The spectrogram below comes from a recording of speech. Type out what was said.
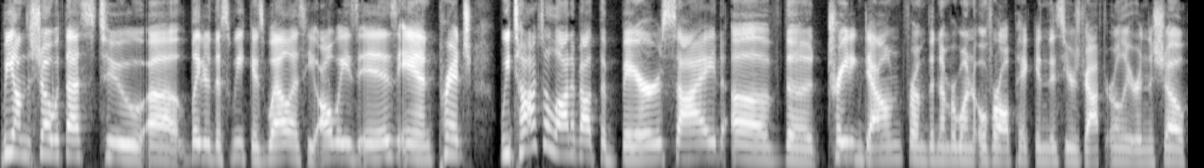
Be on the show with us to uh, later this week as well as he always is. And Pritch, we talked a lot about the Bears side of the trading down from the number one overall pick in this year's draft earlier in the show.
